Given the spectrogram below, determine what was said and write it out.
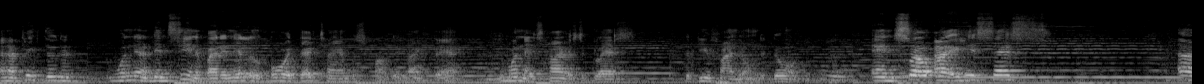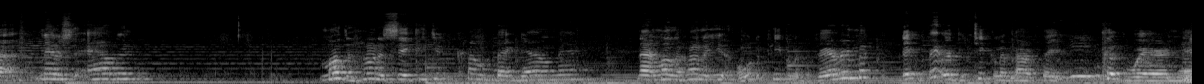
And I peeked through the window, I didn't see anybody, and that little boy at that time was probably like that. He wasn't as high as the glass, the viewfinder on the door. And so I, he says, uh, Minister Alvin, Mother Hunter said, could you come back down there? Now, Mother Hunter, you older people are very, mu- they're very particular about their cookware and their-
